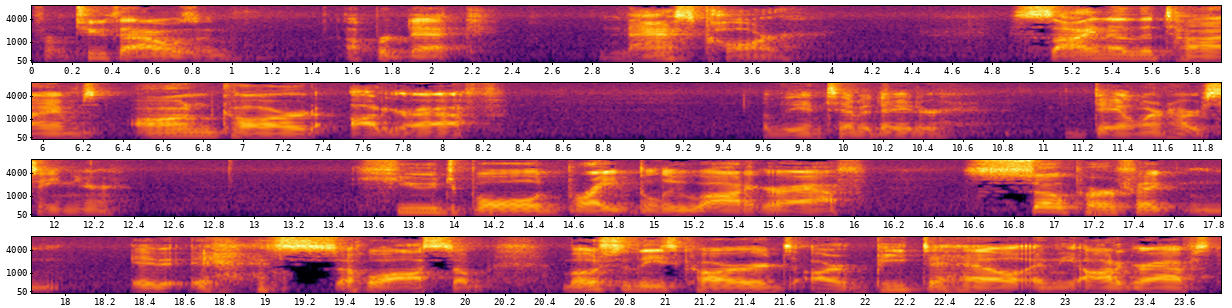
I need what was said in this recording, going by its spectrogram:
from 2000, Upper Deck, NASCAR, Sign of the Times, on card autograph of the Intimidator, Dale Earnhardt Sr. Huge, bold, bright blue autograph. So perfect. It, it's so awesome. Most of these cards are beat to hell, and the autographs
